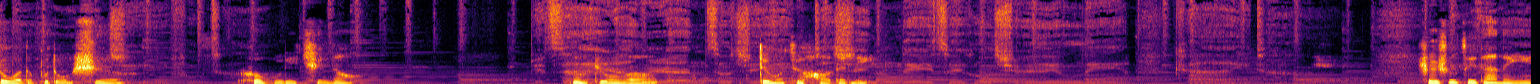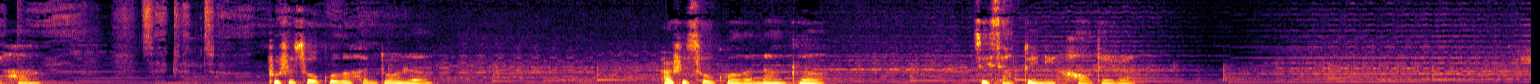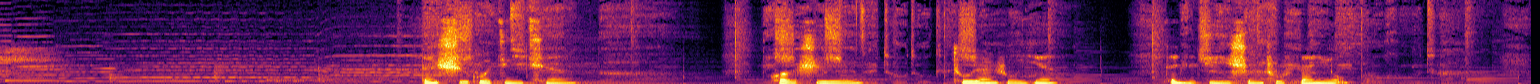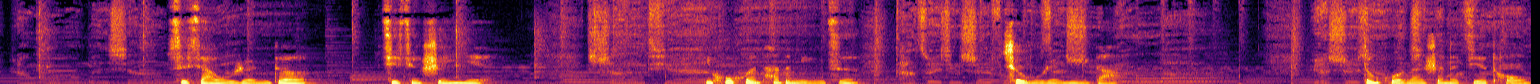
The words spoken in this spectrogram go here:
是我的不懂事和无理取闹，弄丢了对我最好的你。人生最大的遗憾。不是错过了很多人，而是错过了那个最想对你好的人。但时过境迁，往事突然如烟，在你记忆深处翻涌。四下无人的寂静深夜，你呼唤他的名字，却无人应答。灯火阑珊的街头，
